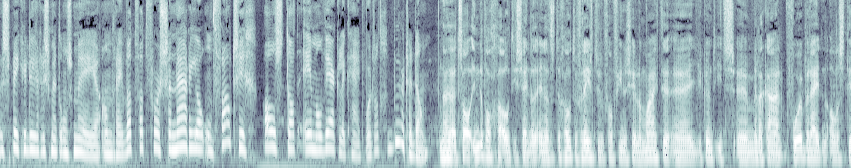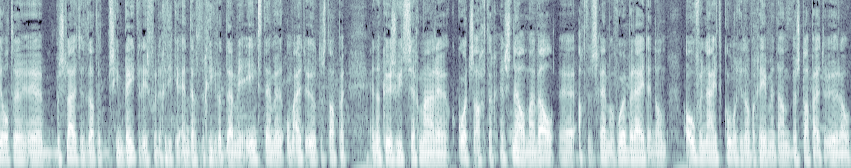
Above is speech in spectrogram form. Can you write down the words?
speculeer eens met ons mee, eh, André. Wat, wat voor scenario ontvouwt zich als dat eenmaal werkelijkheid wordt? Wat gebeurt er dan? Nou, het zal in ieder geval chaotisch zijn. En dat is de grote vrees natuurlijk van financiële markten. Uh, je kunt iets uh, met elkaar voorbereiden, alle stilte. Uh, besluiten dat het misschien beter is voor de Grieken... en dat de Grieken dat daarmee instemmen om uit de euro te stappen. En dan kun je zoiets zeg maar uh, kortsachtig en snel, maar wel uh, achter de schermen voorbereiden. En dan overnight kondig je dan op een gegeven moment aan bestappen uit de euro.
